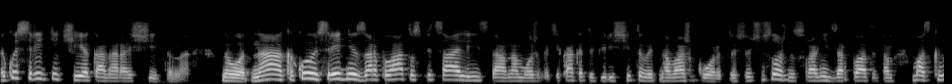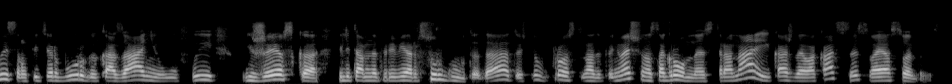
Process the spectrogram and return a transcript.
на какой средний чек она рассчитана, ну, вот, на какую среднюю зарплату специалиста она может быть, и как это пересчитывать на ваш город. То есть очень сложно сравнить зарплаты там, Москвы, Санкт-Петербурга, Казани, Уфы, Ижевска или там, например, Сургута. Да? То есть ну, просто надо понимать, что у нас огромная страна, и каждая локация своя особенность.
